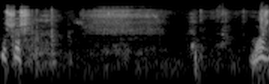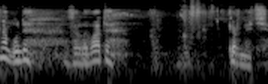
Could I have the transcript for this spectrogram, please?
Ну що ж, можна буде заливати керниці.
